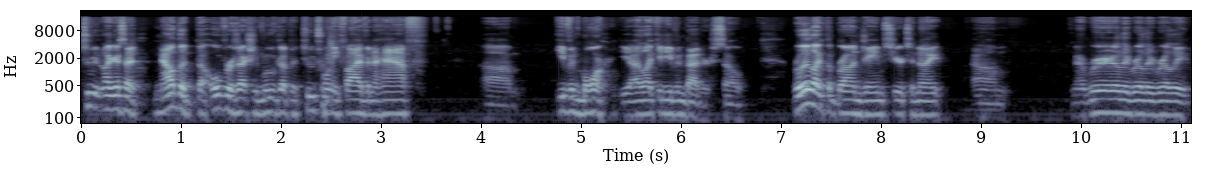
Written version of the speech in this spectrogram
two, like I said, now that the over is actually moved up to 225 and a half, um, even more. Yeah, I like it even better. So, really like LeBron James here tonight. Um, and I really, really, really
